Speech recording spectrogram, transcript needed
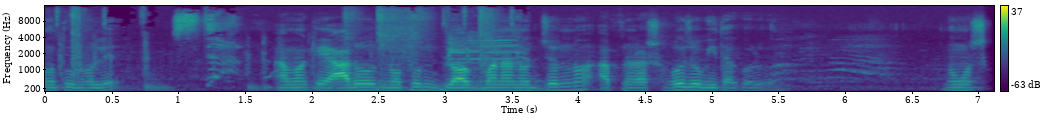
নতুন হলে। আমাকে আরও নতুন ব্লগ বানানোর জন্য আপনারা সহযোগিতা করবেন। নমস্কার।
